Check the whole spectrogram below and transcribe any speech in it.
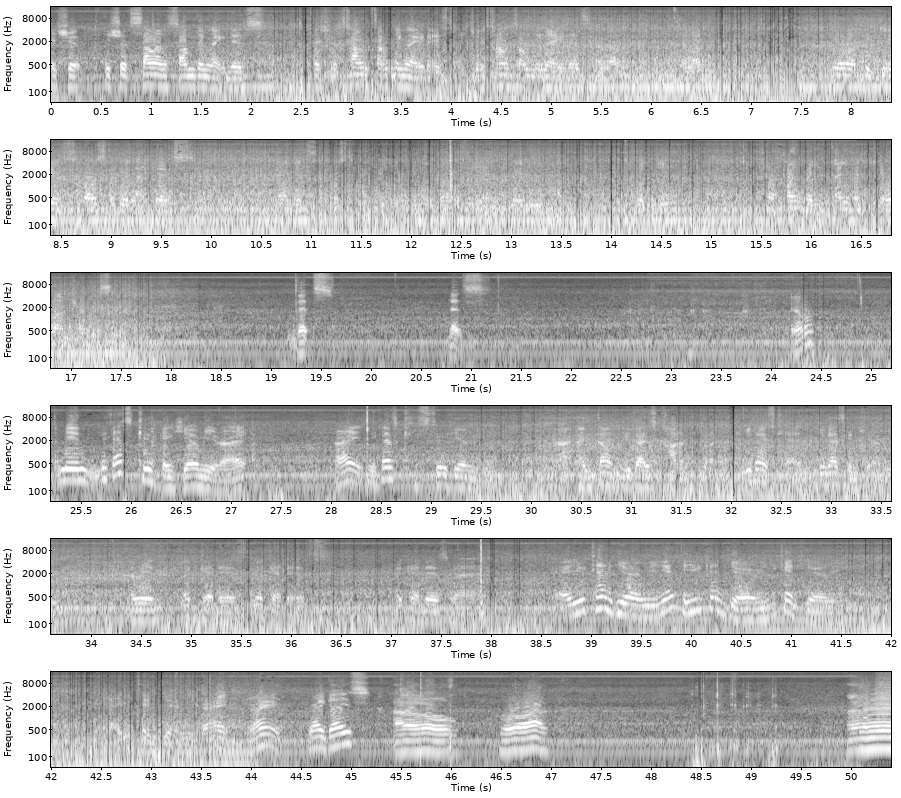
it should it should sound something like this. It should sound something like this. It should sound something like this. Hello hello theoretically it's supposed to be like this. And it's supposed to be really and really windy to the point where you can't even hear what I'm trying to say. That's that's you know? I mean guys still can hear me right right you guys can still hear me. I, I doubt you guys can't but you guys can. You guys can hear me. I mean look at this. Look at this. Look at this man. Yeah you can hear me. Yeah you can hear me. You can hear me. Yeah you can hear me. Right right right guys. Oh what uh,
